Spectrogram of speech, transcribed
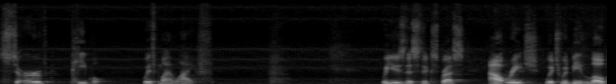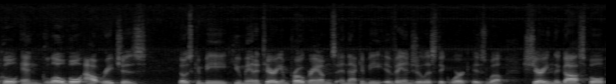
serve people with my life. We use this to express outreach, which would be local and global outreaches. Those can be humanitarian programs, and that can be evangelistic work as well. Sharing the gospel,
